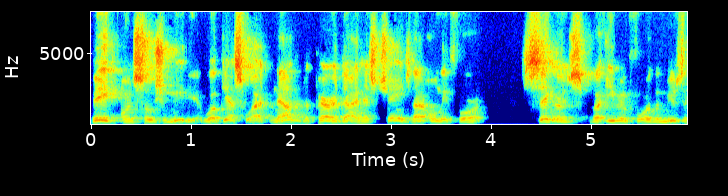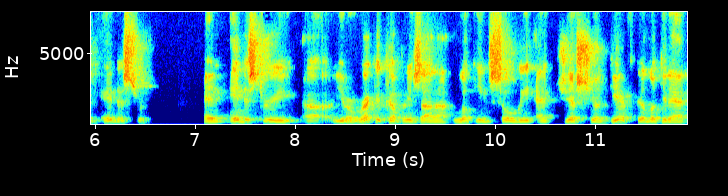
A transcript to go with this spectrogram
big on social media. Well, guess what? Now that the paradigm has changed, not only for singers, but even for the music industry. And industry, uh, you know, record companies are not looking solely at just your gift. They're looking at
